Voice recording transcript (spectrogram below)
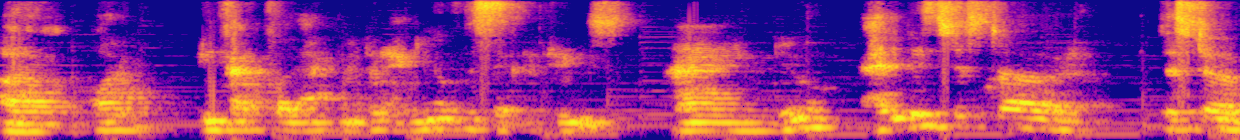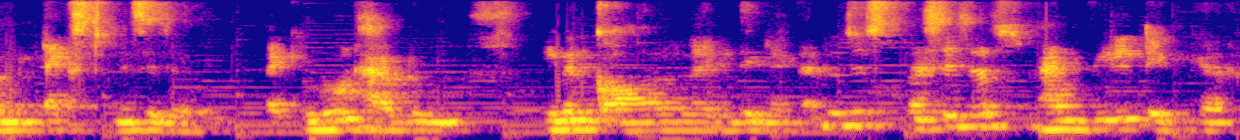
uh, or in fact for that matter any of the secretaries. And you know help is just a just a text message. Like you don't have to even call or anything like that. You just message us and we'll take care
